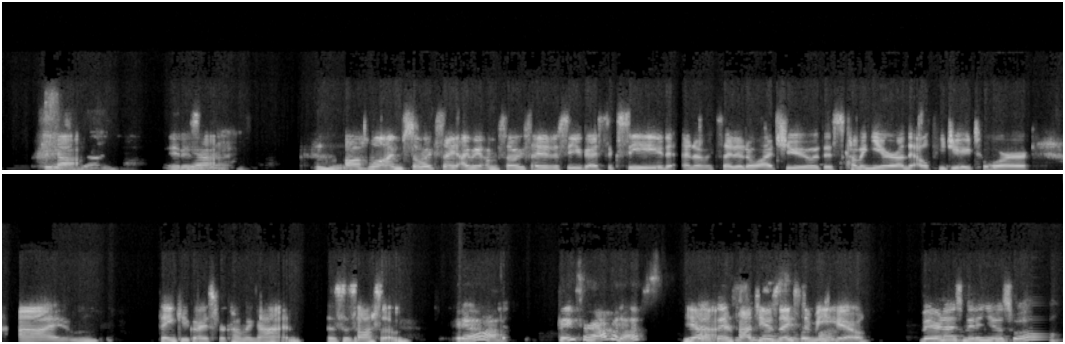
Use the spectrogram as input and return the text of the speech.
yeah, it is. Yeah. Mm-hmm. Oh, well, I'm so excited. I mean, I'm so excited to see you guys succeed, and I'm excited to watch you this coming year on the LPGA tour. Um, thank you guys for coming on. This is awesome. Yeah. Thanks for having us. Yeah. yeah and Fati, so it was nice to meet fun. you. Very nice meeting you as well.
